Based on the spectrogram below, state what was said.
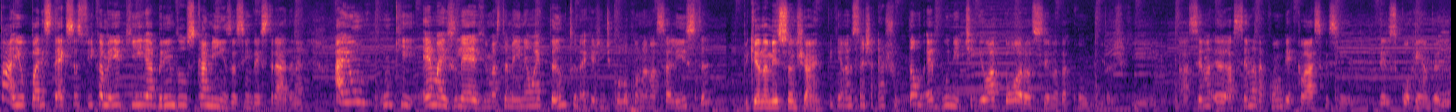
tá, e o Paris, Texas fica meio que abrindo os caminhos, assim, da estrada, né? Aí um, um que é mais leve, mas também não é tanto, né, que a gente colocou na nossa lista, Pequena Miss Sunshine. Pequena Miss Sunshine, acho tão. É bonitinho. Eu adoro a cena da Kombi. Acho que a cena, a cena da Kombi é clássica, assim, deles correndo ali.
